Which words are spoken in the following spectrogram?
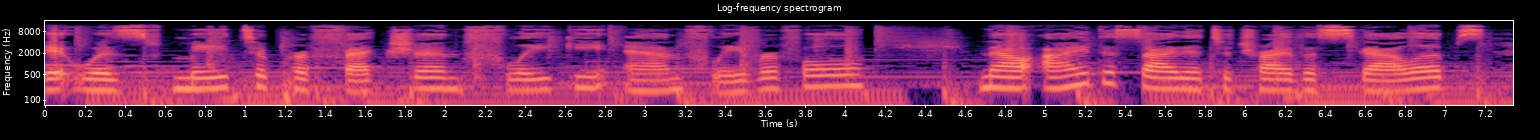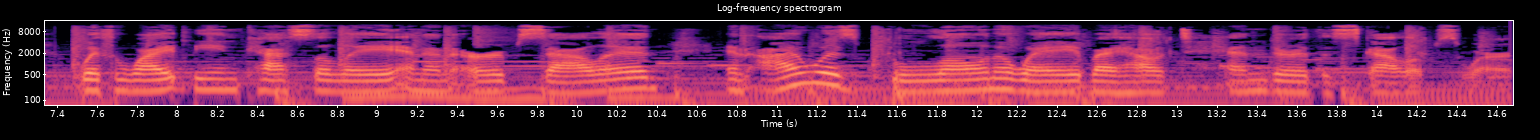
it was made to perfection, flaky and flavorful. Now, I decided to try the scallops with white bean cassoulet and an herb salad, and I was blown away by how tender the scallops were.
